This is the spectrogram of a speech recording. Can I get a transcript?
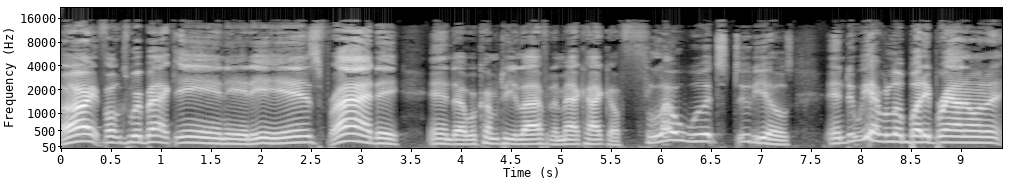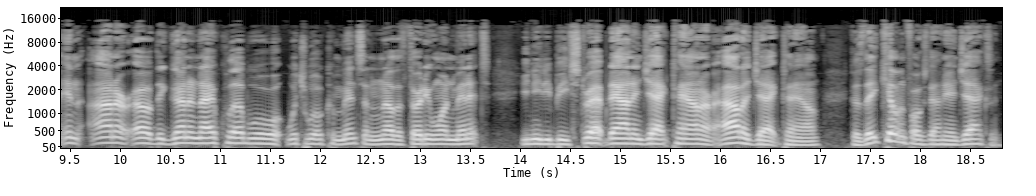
All right, folks, we're back in. It is Friday, and uh, we're coming to you live from the Mac Haik Flowood Studios. And do we have a little Buddy Brown on in honor of the Gun and Knife Club, which will commence in another 31 minutes? You need to be strapped down in Jacktown or out of Jacktown because they're killing folks down here in Jackson.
